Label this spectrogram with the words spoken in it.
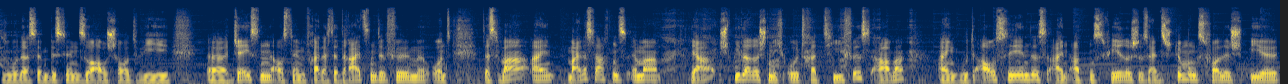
so dass er ein bisschen so ausschaut wie äh, Jason aus dem Freitag der 13. Filme. Und das war ein meines Erachtens immer, ja, spielerisch nicht ultra tiefes, aber ein gut aussehendes, ein atmosphärisches, ein stimmungsvolles Spiel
